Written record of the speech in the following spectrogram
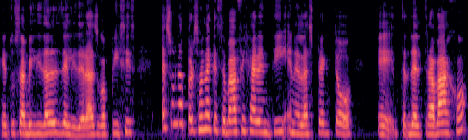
que tus habilidades de liderazgo, Pisces. Es una persona que se va a fijar en ti en el aspecto eh, del trabajo,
